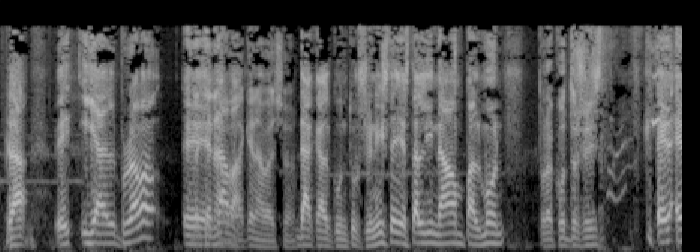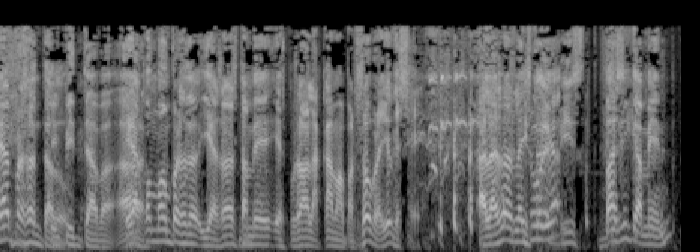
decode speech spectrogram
Clar, eh, i el programa... Eh, De què anava? De què anava, això? De que el contorsionista i Stan Lee anaven pel món Però el contorsionista... Era, era el presentador. Ell pintava, ah. Era com un presentador. I aleshores també es posava la cama per sobre, jo què sé. Aleshores, la història, vist. bàsicament,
